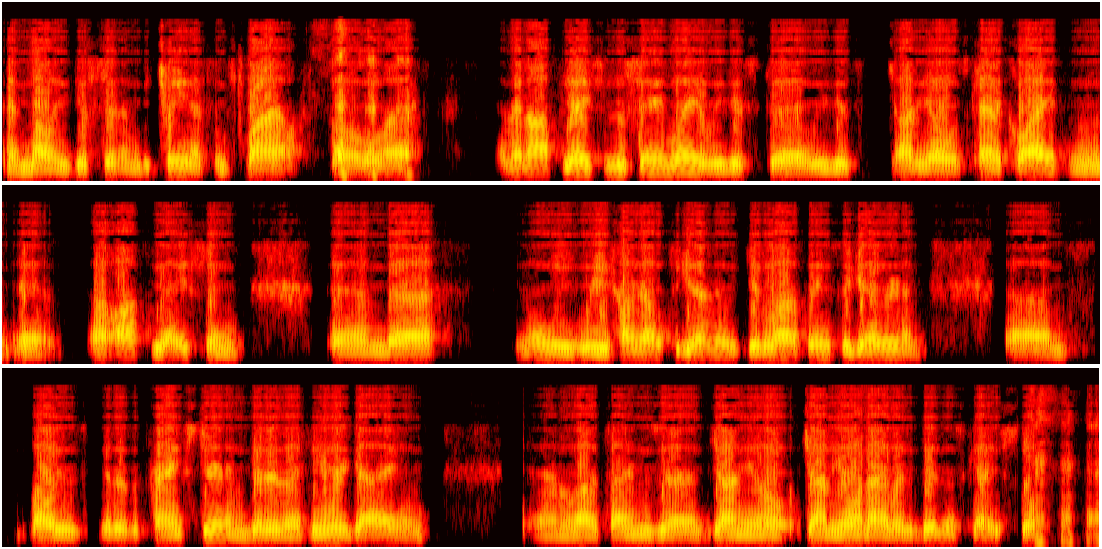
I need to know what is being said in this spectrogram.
and Molly just sit in between us and smile. So. uh and then off the ice is the same way. We just, uh, we just, Johnny O was kind of quiet and, uh, off the ice and, and, uh, you know, we, we hung out together. We did a lot of things together and, um, Molly was good as a prankster and good as a humor guy and, and a lot of times, uh, Johnny O, Johnny O and I were the business guys. So.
